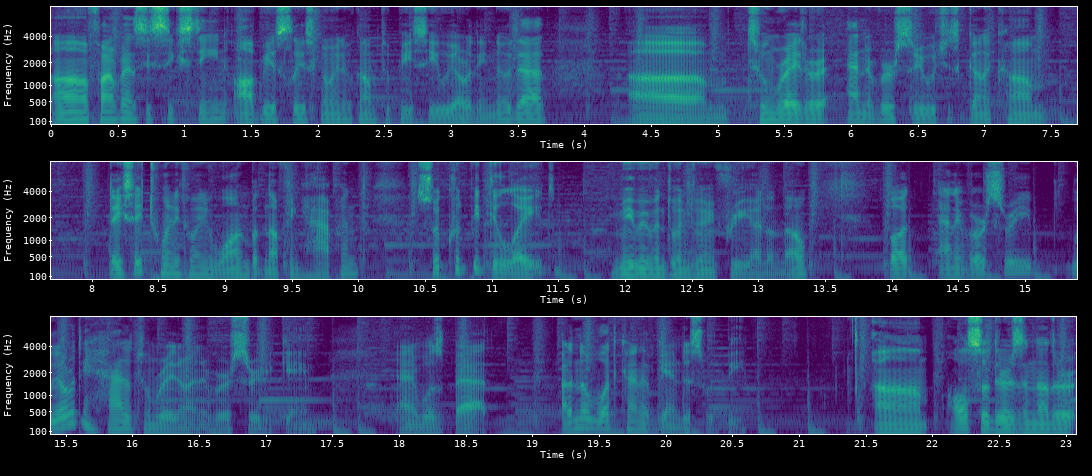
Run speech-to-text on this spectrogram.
uh, Final Fantasy 16 obviously is going to come to PC. We already knew that. Um, Tomb Raider Anniversary, which is gonna come. They say 2021, but nothing happened, so it could be delayed. Maybe even 2023. I don't know. But Anniversary, we already had a Tomb Raider Anniversary game, and it was bad. I don't know what kind of game this would be. Um, also, there's another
